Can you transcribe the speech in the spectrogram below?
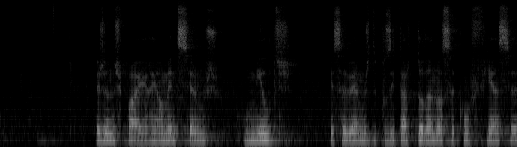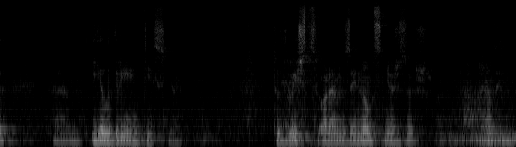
Ajuda-nos, Pai, a realmente sermos humildes e a sabermos depositar toda a nossa confiança um, e alegria em Ti, Senhor. Tudo isto oramos em nome do Senhor Jesus. Amém.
